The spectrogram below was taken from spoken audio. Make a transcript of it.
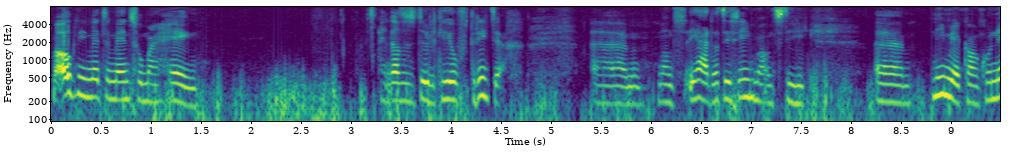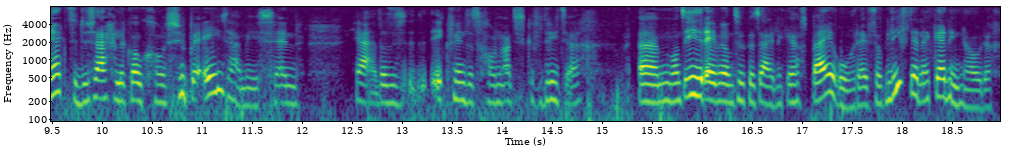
Maar ook niet met de mensen om haar heen. En dat is natuurlijk heel verdrietig. Um, want ja, dat is iemand die um, niet meer kan connecten. Dus eigenlijk ook gewoon super eenzaam is. En ja, dat is, ik vind het gewoon hartstikke verdrietig. Um, want iedereen wil natuurlijk uiteindelijk ergens bij horen. Heeft ook liefde en erkenning nodig.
